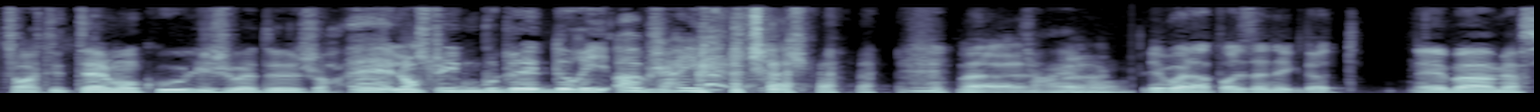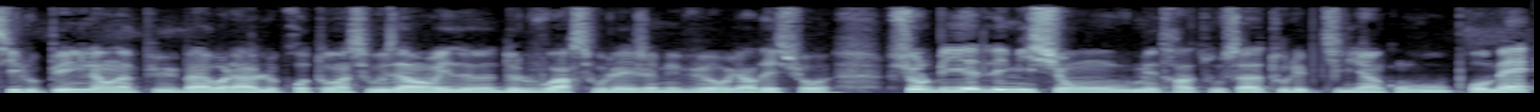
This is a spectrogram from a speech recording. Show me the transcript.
Ça aurait été tellement cool, ils jouent à deux, genre, hé, lance-lui une boulette de riz, hop, j'arrive. Bah. Et voilà pour les anecdotes. Eh bah merci Looping, là on a pu bah voilà le proto. hein. Si vous avez envie de, de le voir, si vous l'avez jamais vu, regardez sur sur le billet de l'émission, on vous mettra tout ça, tous les petits liens qu'on vous promet.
